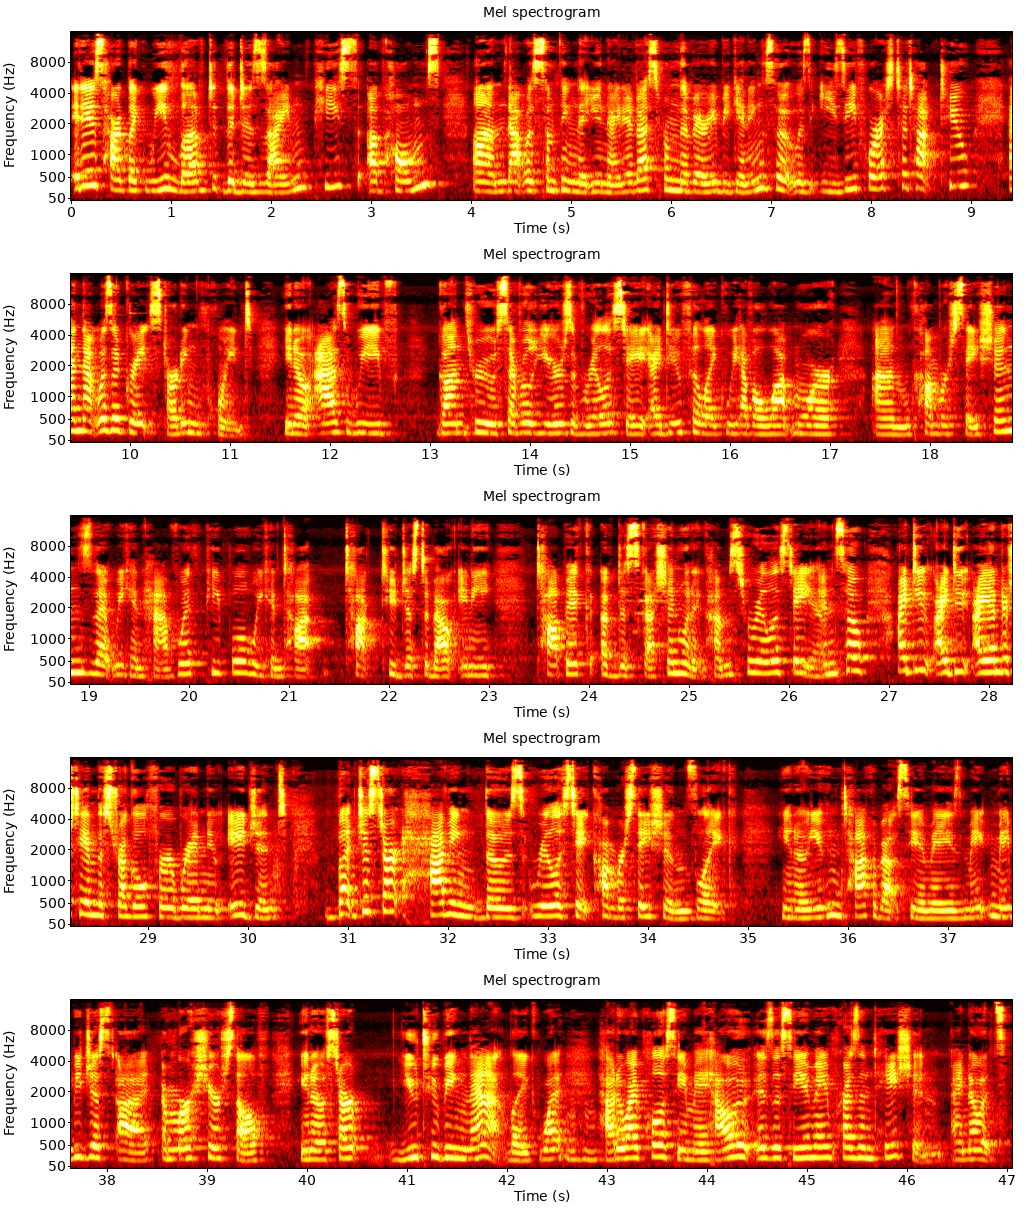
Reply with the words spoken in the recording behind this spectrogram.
it is hard like we loved the design piece of homes um, that was something that united us from the very beginning so it was easy for us to talk to and that was a great starting point you know as we've gone through several years of real estate i do feel like we have a lot more um, conversations that we can have with people we can talk talk to just about any topic of discussion when it comes to real estate Yeah. and so i do i do i understand the struggle for a brand new agent but just start having those real estate conversations like you know you can talk about cmas may, maybe just uh, immerse yourself you know start youtubing that like what how do i pull a cma how is a cma presentation? I know it's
